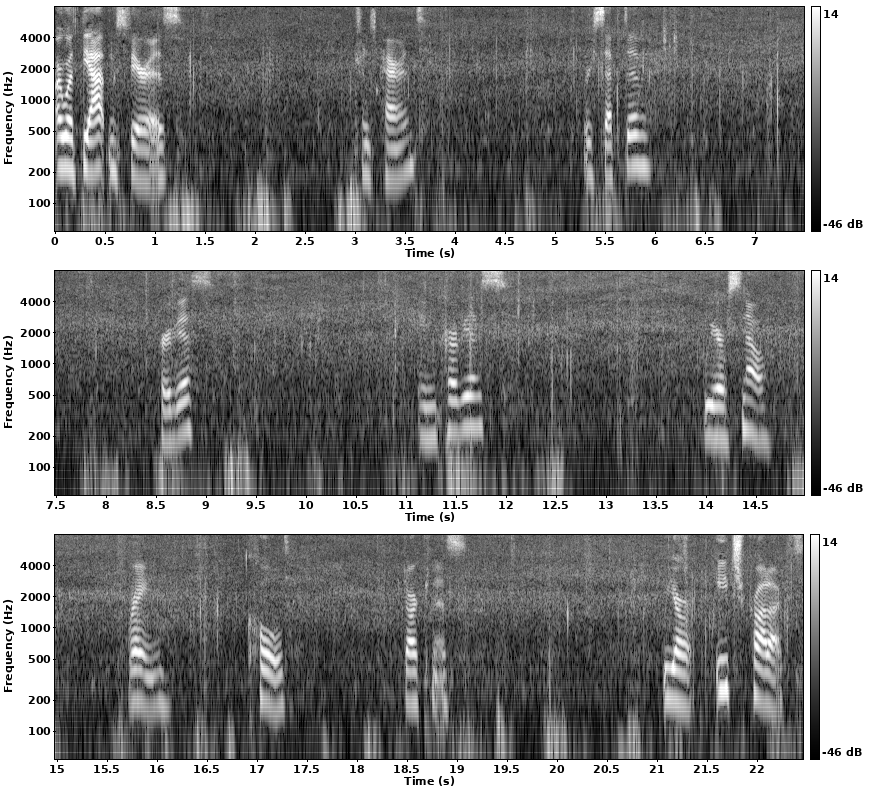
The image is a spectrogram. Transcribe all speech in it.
are what the atmosphere is transparent, receptive, pervious, impervious. We are snow, rain, cold, darkness. We are each product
